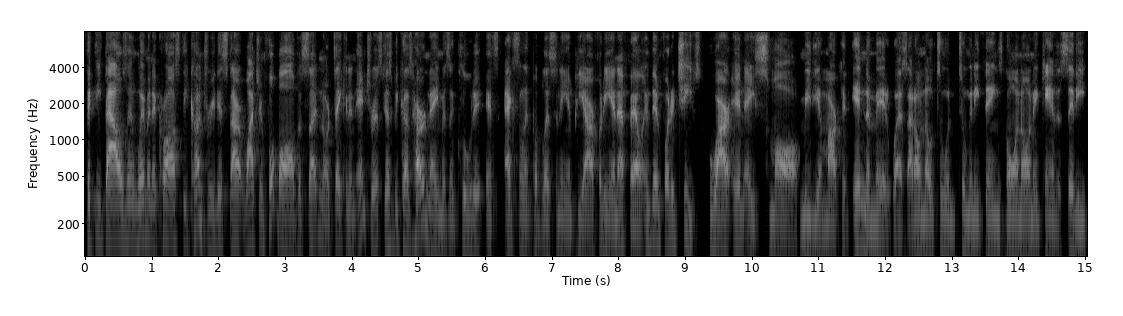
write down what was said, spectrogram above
50,000 women across the country to start watching football all of a sudden or taking an interest just because her name is included. It's excellent publicity and PR for the NFL. And then for the Chiefs, who are in a small media market in the Midwest. I don't know too, too many things going on in Kansas City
